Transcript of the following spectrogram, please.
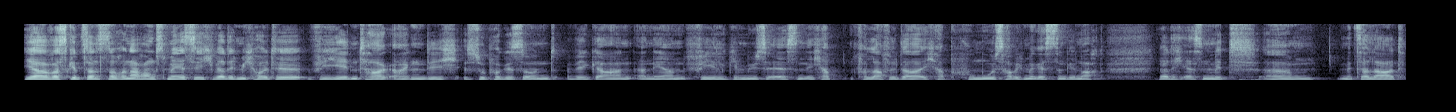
Ja, was gibt es sonst noch? Nahrungsmäßig werde ich mich heute wie jeden Tag eigentlich super gesund, vegan ernähren, viel Gemüse essen. Ich habe Falafel da, ich habe Hummus, habe ich mir gestern gemacht, werde ich essen mit, ähm, mit Salat.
